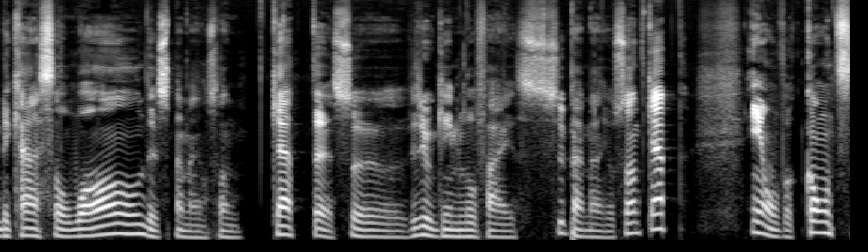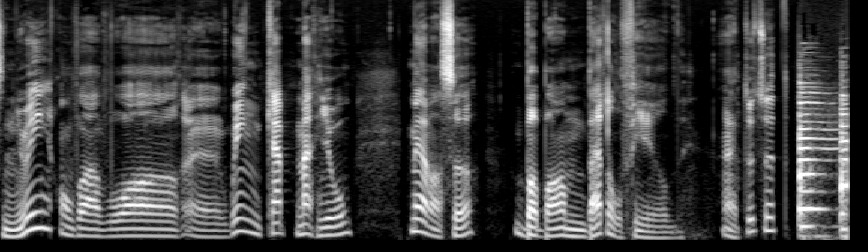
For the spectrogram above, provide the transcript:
The Castle Wall de Super Mario 64 euh, sur Video Game Lo-Fi Super Mario 64. Et on va continuer. On va avoir euh, Wing Cap Mario. Mais avant ça, Bob-Omb Battlefield. À tout de suite.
